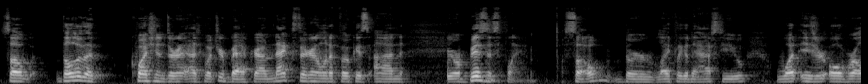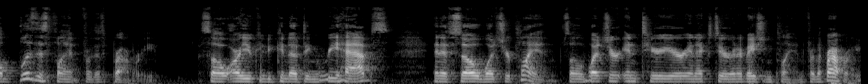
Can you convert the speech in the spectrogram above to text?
So, those are the questions they're going to ask about your background. Next, they're going to want to focus on your business plan. So, they're likely going to ask you, what is your overall business plan for this property? So, are you going to be conducting rehabs? And if so, what's your plan? So, what's your interior and exterior renovation plan for the property?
